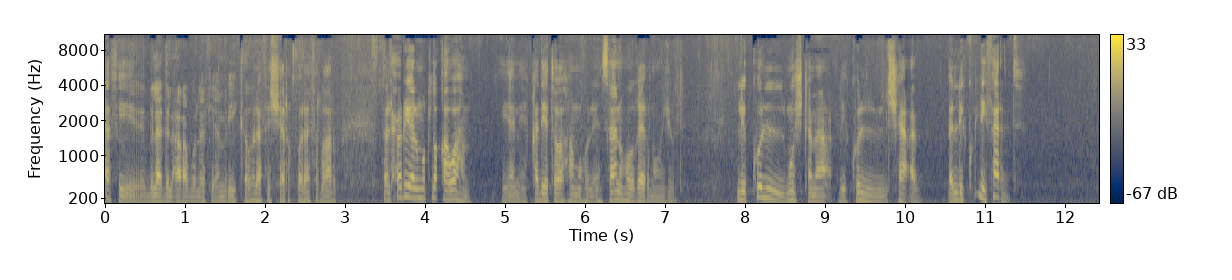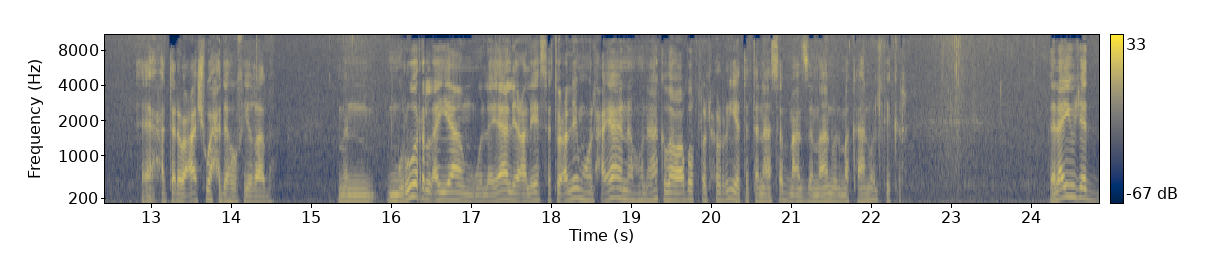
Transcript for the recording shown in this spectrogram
لا في بلاد العرب ولا في أمريكا ولا في الشرق ولا في الغرب. فالحرية المطلقة وهم. يعني قد يتوهمه الإنسان وهو غير موجود. لكل مجتمع لكل شعب بل لكل فرد. آه، حتى لو عاش وحده في غابة. من مرور الأيام والليالي عليه ستعلمه الحياة أن هناك ضوابط للحرية تتناسب مع الزمان والمكان والفكر. فلا يوجد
